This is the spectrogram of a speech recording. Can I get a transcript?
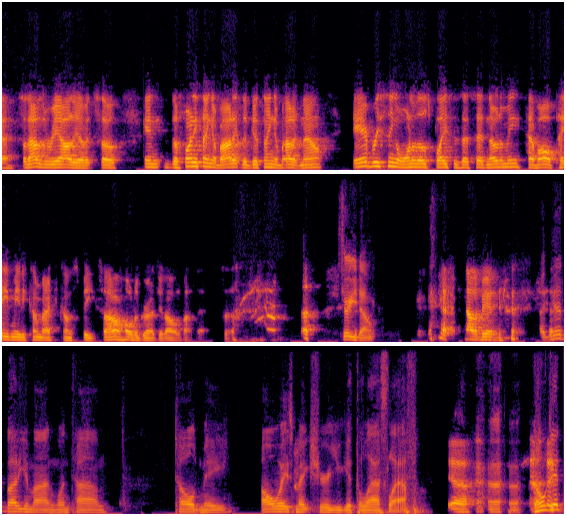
Yeah. So that was the reality of it. So and the funny thing about it, the good thing about it now, every single one of those places that said no to me have all paid me to come back to come speak. So I don't hold a grudge at all about that. So. sure you don't. not a bit. a good buddy of mine one time told me, always make sure you get the last laugh. Yeah. don't get,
